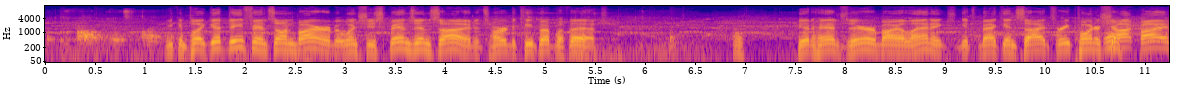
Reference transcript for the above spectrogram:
Number five, Chris Meyer. You can play good defense on Byer, but when she spins inside, it's hard to keep up with that. Good hedge there by Atlantic. Gets back inside. Three pointer shot by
